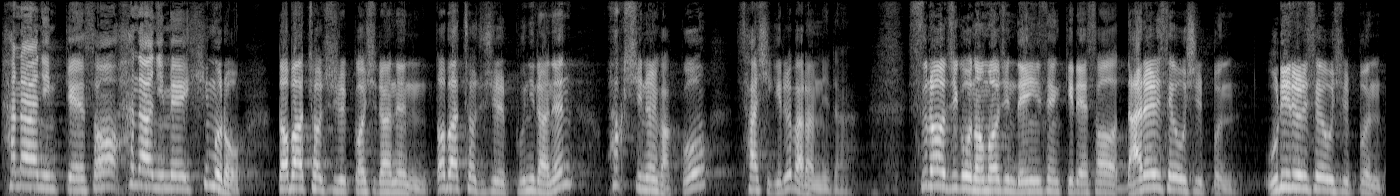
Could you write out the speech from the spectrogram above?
하나님께서 하나님의 힘으로 떠받쳐 주실 것이라는 떠받쳐 주실 분이라는 확신을 갖고 사시기를 바랍니다. 쓰러지고 넘어진 내 인생길에서 나를 세우실 분, 우리를 세우실 분,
